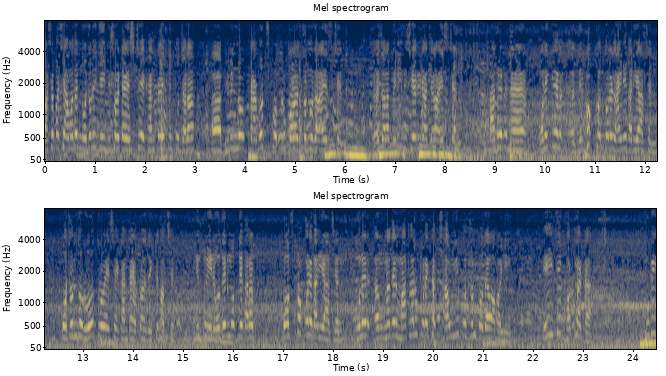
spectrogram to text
পাশাপাশি আমাদের নজরে যেই বিষয়টা এসছে, এখানটায় কিন্তু যারা বিভিন্ন কাগজপত্র করার জন্য যারা এসছেন যারা বেনিফিশিয়ারিরা যারা এসছেন, তাদের অনেকের দীর্ঘক্ষণ ধরে লাইনে দাঁড়িয়ে আছেন। প্রচণ্ড রোদ রয়েছে এখানটায়, আপনারা দেখতে পাচ্ছেন। কিন্তু এই রোদের মধ্যে তারা কষ্ট করে দাঁড়িয়ে আছেন। ওনের ওনাদের মাথার উপর একটা ছাউনি পর্যন্ত দেওয়া হয়নি। এই যে ঘটনাটা, খুবই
